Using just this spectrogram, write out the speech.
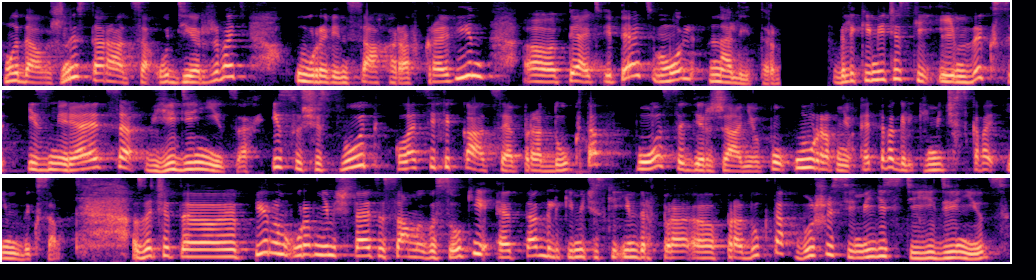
Мы должны стараться удерживать уровень сахара в крови 5,5 э, моль на литр. Гликемический индекс измеряется в единицах и существует классификация продуктов по содержанию, по уровню этого гликемического индекса. Значит, э, первым уровнем считается самый высокий, это гликемический индекс э, в продуктах выше 70 единиц,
